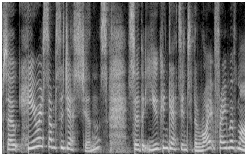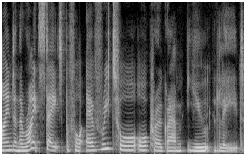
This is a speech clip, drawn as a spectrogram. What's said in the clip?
So, here are some suggestions so that you can get into the right frame of mind and the right state before every tour or program you lead.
